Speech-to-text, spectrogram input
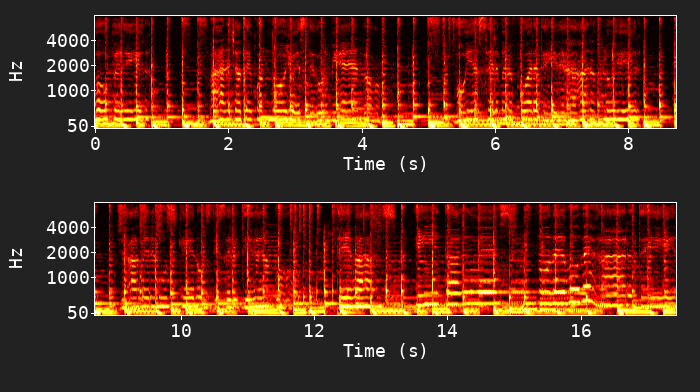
pedir. Márchate cuando yo esté durmiendo. Voy a hacerme fuerte y dejar fluir. Ya veremos qué nos dice el tiempo. Te vas y tal vez no debo dejarte ir.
